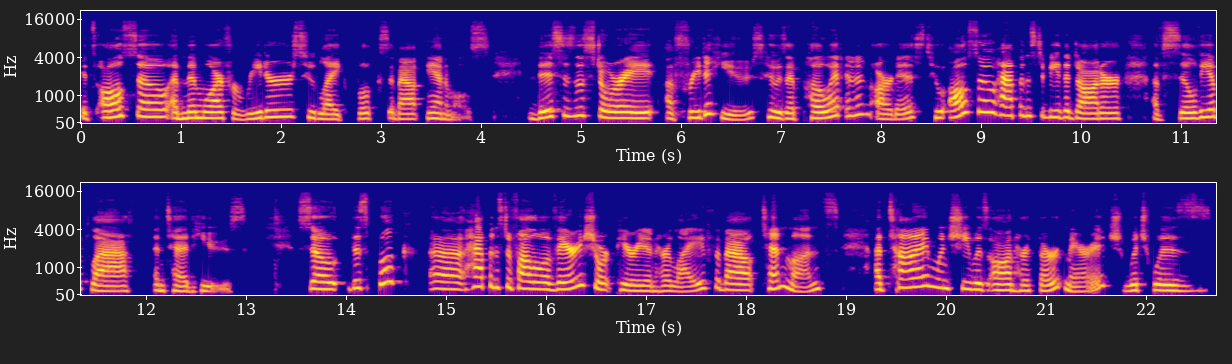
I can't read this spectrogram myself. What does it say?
It's also a memoir for readers who like books about animals. This is the story of Frida Hughes, who is a poet and an artist who also happens to be the daughter of Sylvia Plath and Ted Hughes. So this book uh, happens to follow a very short period in her life, about 10 months, a time when she was on her third marriage, which was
